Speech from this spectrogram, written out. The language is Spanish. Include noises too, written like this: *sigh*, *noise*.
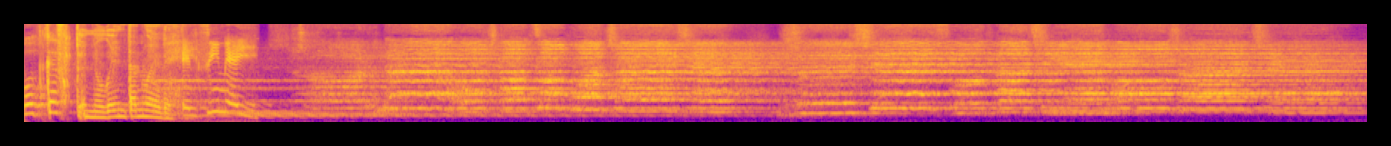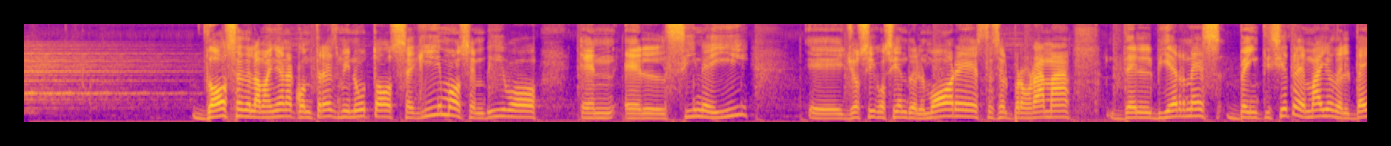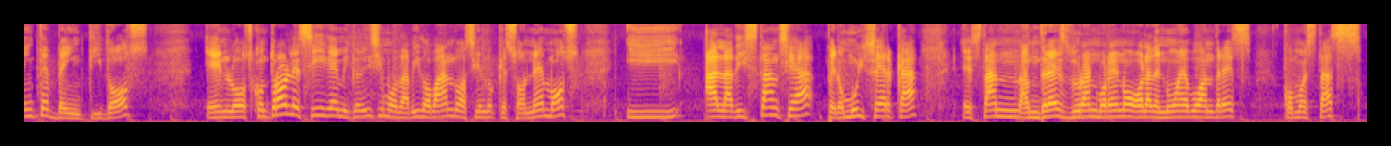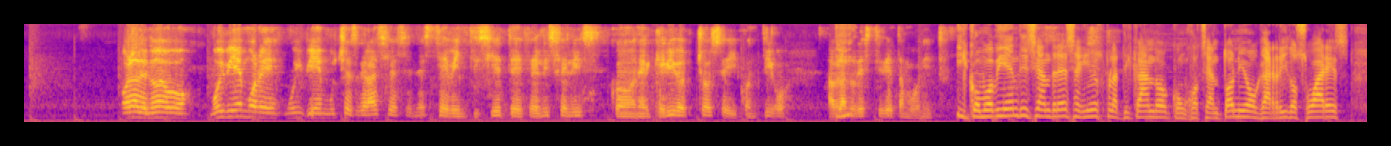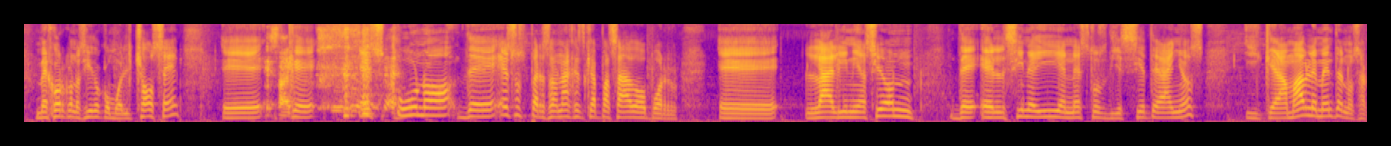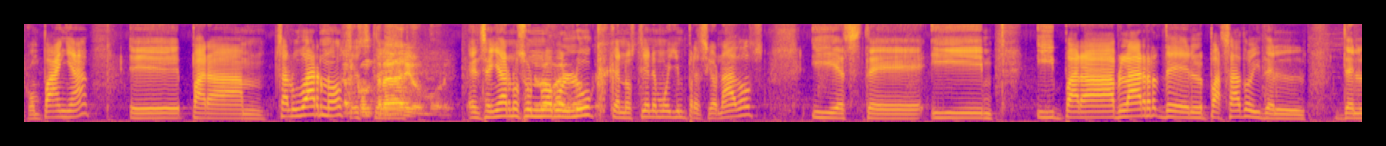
Podcast 99. El cine y... ...12 de la mañana con 3 minutos... ...seguimos en vivo en el Cine I... Eh, yo sigo siendo el More. Este es el programa del viernes 27 de mayo del 2022. En los controles sigue mi queridísimo David Obando haciendo que sonemos. Y a la distancia, pero muy cerca, están Andrés Durán Moreno. Hola de nuevo, Andrés. ¿Cómo estás? Hola de nuevo. Muy bien, More. Muy bien. Muchas gracias en este 27. Feliz, feliz con el querido Chose y contigo hablando de este día tan bonito. Y como bien dice Andrés, seguimos platicando con José Antonio Garrido Suárez, mejor conocido como el Chose, eh, que es uno de esos personajes que ha pasado por eh, la alineación del cine I en estos 17 años y que amablemente nos acompaña eh, para mm, saludarnos. Al este, contrario, enseñarnos un nuevo look que nos tiene muy impresionados y este y y para hablar del pasado y del,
